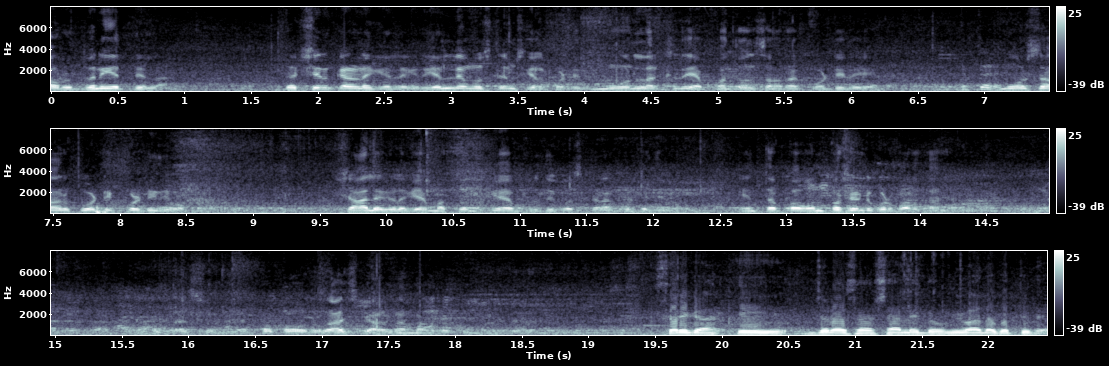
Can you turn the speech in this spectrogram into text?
ಅವರು ಧ್ವನಿ ಎತ್ತಿಲ್ಲ. ದಕ್ಷಿಣ ಕನ್ನಡ ಗೆಲ್ಲಿಗಿದೆ. ಎಲ್ಲಿ ಮುಸ್ಲಿಮ್ಸ್ ಗೆಲ್ಕೊಟ್ಟಿದ್ವಿ ಮೂರು ಲಕ್ಷದ ಎಪ್ಪತ್ತೊಂದು ಸಾವಿರ ಕೋಟಿಲಿ ಮೂರು ಸಾವಿರ ಕೋಟಿ ಕೊಟ್ಟಿದ್ದೀವಿ ಶಾಲೆಗಳಿಗೆ ಮತ್ತೊಂದಕ್ಕೆ ಅಭಿವೃದ್ಧಿಗೋಸ್ಕರ ಕೊಟ್ಟಿದ್ದೀವಿ. ಏನು ತಪ್ಪ ಒಂದು ಪರ್ಸೆಂಟ್ ಕೊಡಬಾರ್ದ? ಸುಮ್ಮನೆ ಪಾಪ ಅವರು ರಾಜಕಾರಣ ಮಾಡಬೇಕು ಮಾಡ್ತಿದ್ದಾರೆ ಸರ್ ಈಗ ಈ ಜರೋಸ ಶಾಲೆದು ವಿವಾದ ಗೊತ್ತಿದೆ.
